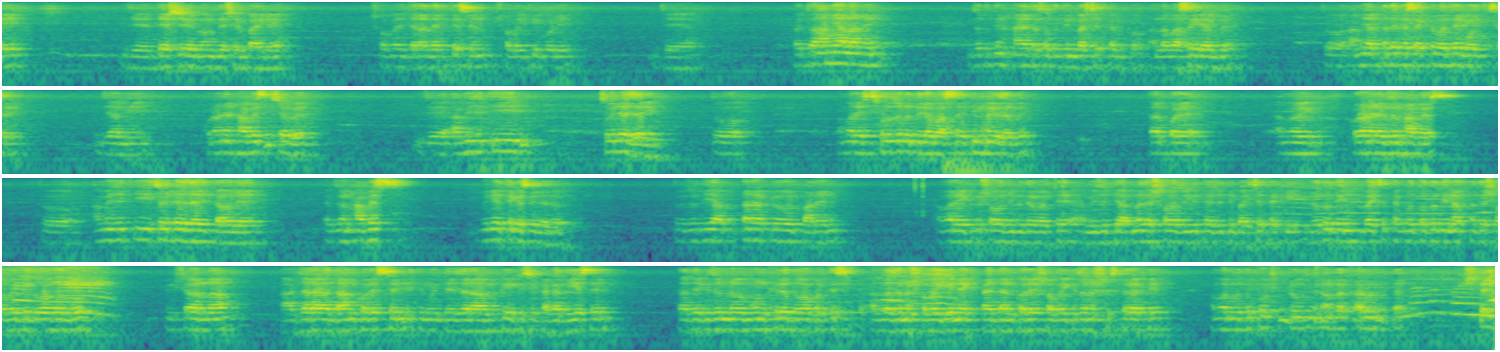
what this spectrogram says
বাইরে যে দেশে এবং দেশের বাইরে সবাই যারা দেখতেছেন, সবাইকে বলি যে হয়তো আমি আলামে, যতদিন হায়াত আছে ততদিন বাঁচে থাকব, আল্লাহ বাসাই রাখবে। তো আমি আপনাদের কাছে একটা কথাই বলতে চাই যে আমি কোরআনের হাফেজ হিসাবে যে আমি যদি চলে যাই, তো আমার এই ছোট ছোট দুটা বাচ্চা এতিম হয়ে যাবে? তারপরে আমি ওই কোরআনের একজন হাফেজ আমি যদি চলে যাই তাহলে একজন হাফেজ দুনিয়া থেকে চলে যাবে। তো যদি আপনারা কেউ পারেন আমার একটু সহযোগিতা করতে, আমি যদি আপনাদের সহযোগিতা যদি বাইচে থাকি, যতদিন বাইচে থাকব ততদিন আপনাদের সবাইকে দোয়া করব, ইনশাআল্লাহ। আর যারা দান করেছেন ইতিমধ্যে, যারা আমাকে কিছু টাকা দিয়েছেন, তাদের জন্য মন খুলে দোয়া করতেছি। আল্লাহ যেন সবাইকে নেক ফায় দান করে, সবাইকে যেন সুস্থ রাখে। আমার মতো কঠিন রোগ আল্লাহ কারণ সেই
